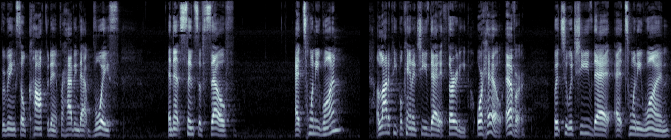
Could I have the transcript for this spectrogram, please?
for being so confident, for having that voice and that sense of self at 21. A lot of people can't achieve that at 30 or hell, ever. But to achieve that at 21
